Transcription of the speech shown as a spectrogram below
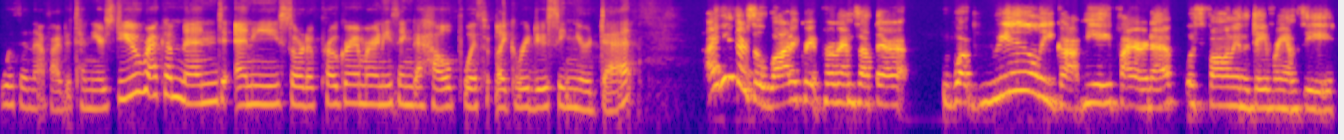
Within that five to 10 years. Do you recommend any sort of program or anything to help with like reducing your debt? I think there's a lot of great programs out there what really got me fired up was following the Dave Ramsey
